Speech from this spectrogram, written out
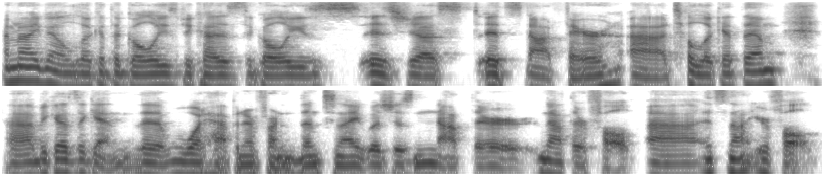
I'm not even going to look at the goalies because the goalies is just it's not fair uh, to look at them uh, because again the what happened in front of them tonight was just not their not their fault. Uh, it's not your fault.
